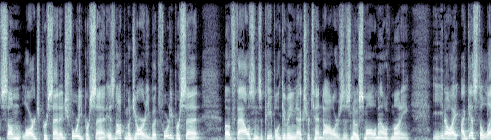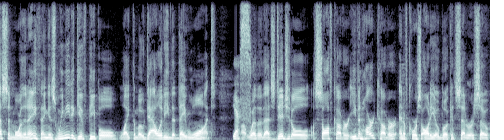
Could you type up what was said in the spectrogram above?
some large percentage, 40%, is not the majority, but 40% of thousands of people giving an extra $10 is no small amount of money. You know, I, I guess the lesson more than anything is we need to give people like the modality that they want yes. uh, whether that's digital, soft cover, even hardcover, and of course audiobook, et cetera. So,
